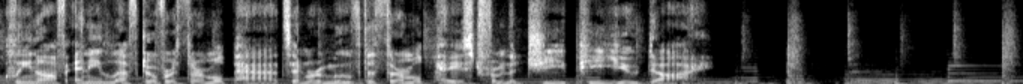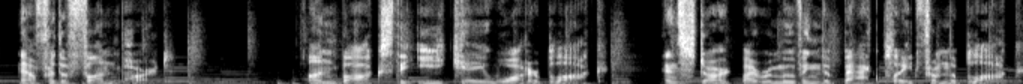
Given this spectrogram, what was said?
Clean off any leftover thermal pads and remove the thermal paste from the GPU die. Now for the fun part. Unbox the EK water block and start by removing the backplate from the block.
